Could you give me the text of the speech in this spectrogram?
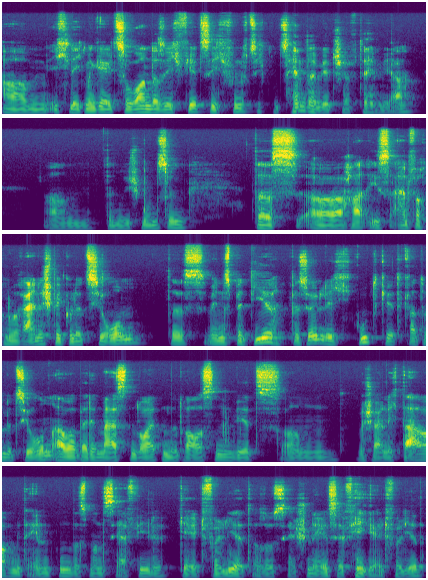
ähm, ich lege mein Geld so an, dass ich 40, 50 Prozent erwirtschafte im Jahr, ähm, da muss ich schmunzeln. Das äh, ist einfach nur reine Spekulation, dass wenn es bei dir persönlich gut geht, Gratulation, aber bei den meisten Leuten da draußen wird es ähm, wahrscheinlich darauf mit enden, dass man sehr viel Geld verliert, also sehr schnell sehr viel Geld verliert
